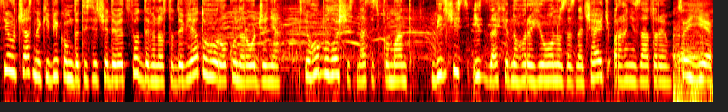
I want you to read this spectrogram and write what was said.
Всі учасники віком до 1999 року народження. Всього було 16 команд. Більшість із західного регіону, зазначають організатори. Це є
